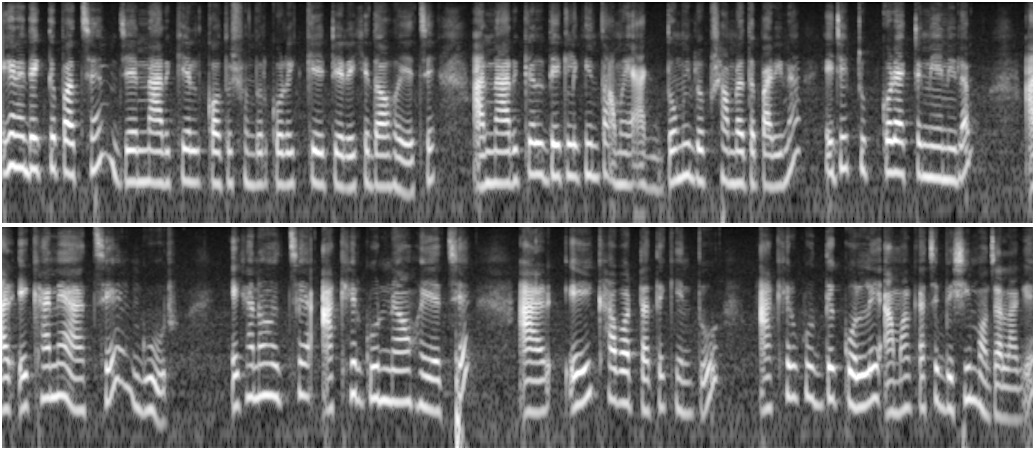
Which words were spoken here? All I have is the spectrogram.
এখানে দেখতে পাচ্ছেন যে নারকেল কত সুন্দর করে কেটে রেখে দেওয়া হয়েছে। আর নারকেল দেখলে কিন্তু আমি একদমই লোভ সামলাতে পারি না। এই যে টুপ করে একটা নিয়ে নিলাম। আর এখানে আছে গুড়। এখানে হচ্ছে আখের গুড় নেওয়া হয়েছে। আর এই খাবারটাতে কিন্তু আখের গুড় দিয়ে করলে আমার কাছে বেশি মজা লাগে।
